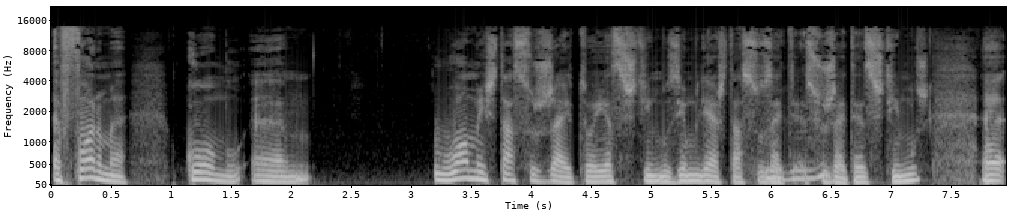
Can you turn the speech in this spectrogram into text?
a forma como um, o homem está sujeito a esses estímulos e a mulher está sujeita, uhum. sujeita a esses estímulos, uh,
